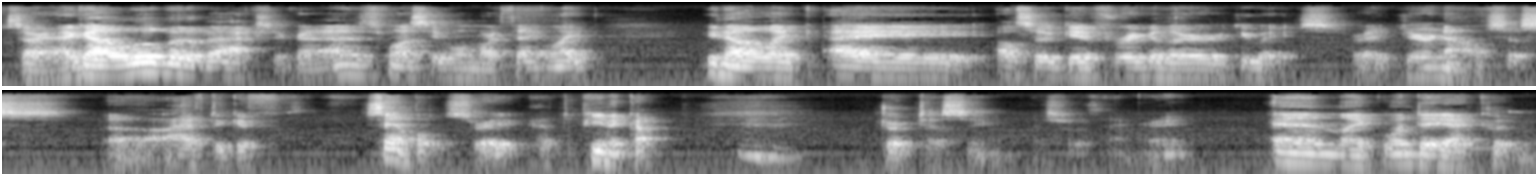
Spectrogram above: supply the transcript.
sorry, I got a little bit of action. I just want to say one more thing, like. You know, like I also give regular UAs, right? Urinalysis. Uh, I have to give samples, right? I have to peanut cup Mhm. drug testing, that sort of thing, right? And like one day I couldn't.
